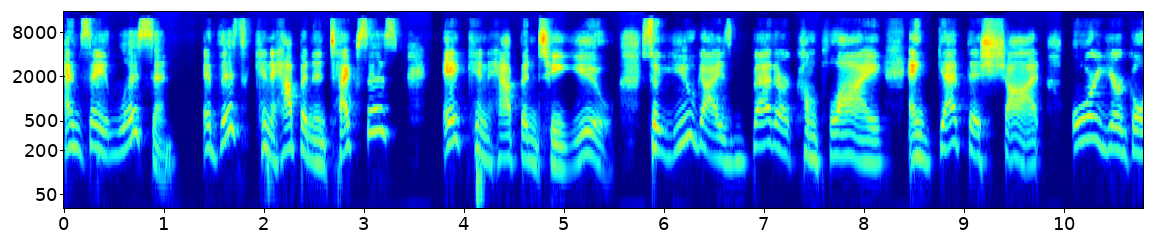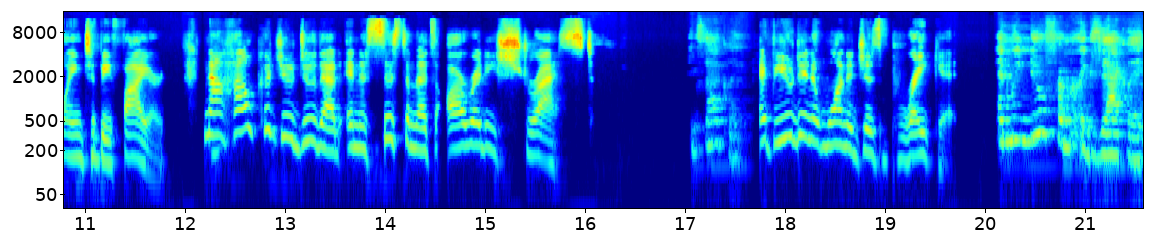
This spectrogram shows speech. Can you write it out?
and say, listen, if this can happen in Texas, it can happen to you. So you guys better comply and get this shot, or you're going to be fired. Now, how could you do that in a system that's already stressed? Exactly. If you didn't want to just break it. And we knew from exactly,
